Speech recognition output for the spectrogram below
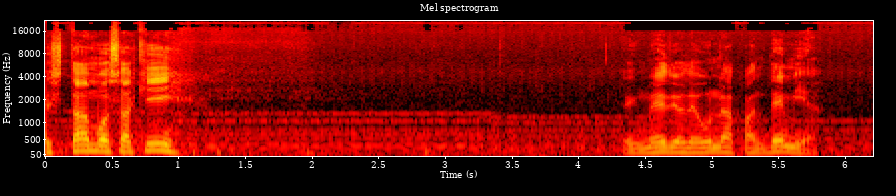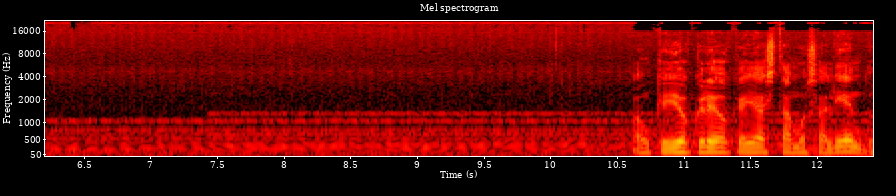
Estamos aquí en medio de una pandemia. Aunque yo creo que ya estamos saliendo.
